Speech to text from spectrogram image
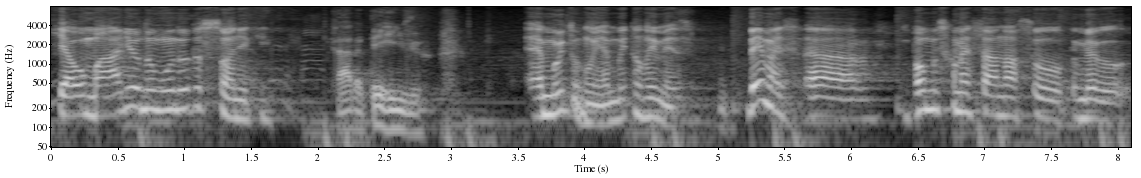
Que é o Mario no mundo do Sonic. Cara, é terrível. É muito ruim, é muito ruim mesmo. Bem, mas ah, vamos começar nosso primeiro.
